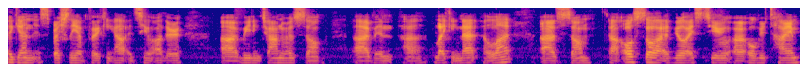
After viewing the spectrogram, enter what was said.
again, especially I'm breaking out into other uh, reading genres. So I've been uh, liking that a lot. Uh, so uh, also, I realized too uh, over time,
